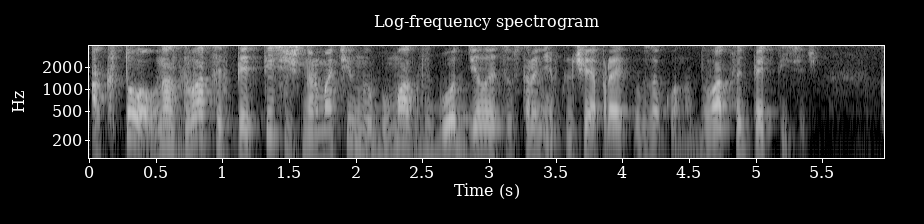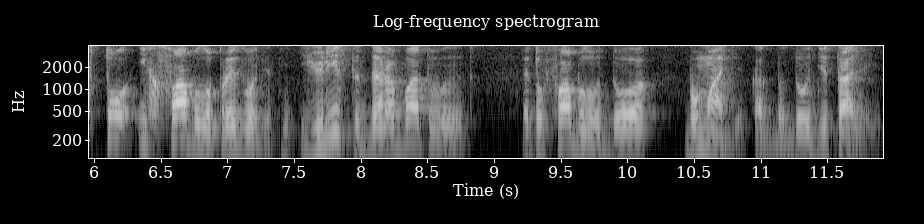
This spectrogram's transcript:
А кто? У нас 25 тысяч нормативных бумаг в год делается в стране, включая проектов законов. 25 тысяч. Кто их фабулу производит? Юристы дорабатывают эту фабулу до бумаги, как бы до деталей.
